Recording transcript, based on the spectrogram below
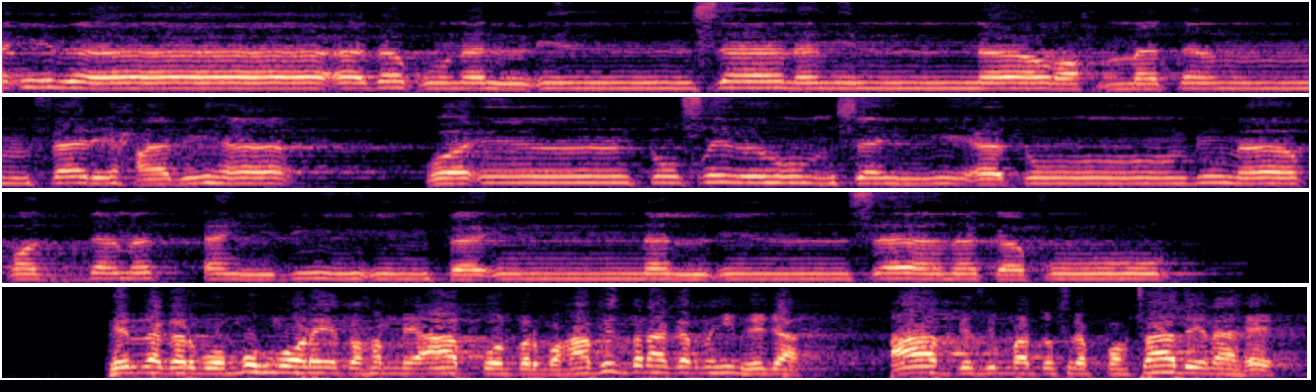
إذا أذقنا الإنسان منا رحمة فرح بها وإن تصبهم سيئة بما قدمت أيديهم فإن الإنسان كفور پھر اگر وہ منہ موڑے تو ہم نے آپ کو ان پر محافظ بنا کر نہیں بھیجا۔ آپ کے ذمہ تو صرف پہنچا دینا ہے۔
